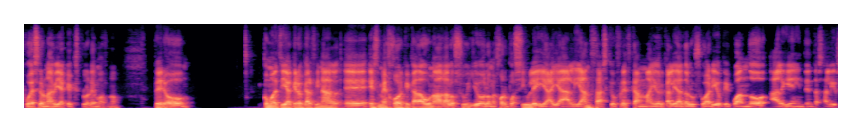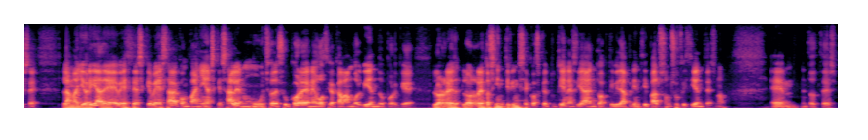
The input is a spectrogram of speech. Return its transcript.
puede ser una vía que exploremos, ¿no? Pero, como decía, creo que al final eh, es mejor que cada uno haga lo suyo lo mejor posible y haya alianzas que ofrezcan mayor calidad al usuario que cuando alguien intenta salirse. La mayoría de veces que ves a compañías que salen mucho de su core de negocio acaban volviendo porque los, retos intrínsecos que tú tienes ya en tu actividad principal son suficientes, ¿no? Em, entonces,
